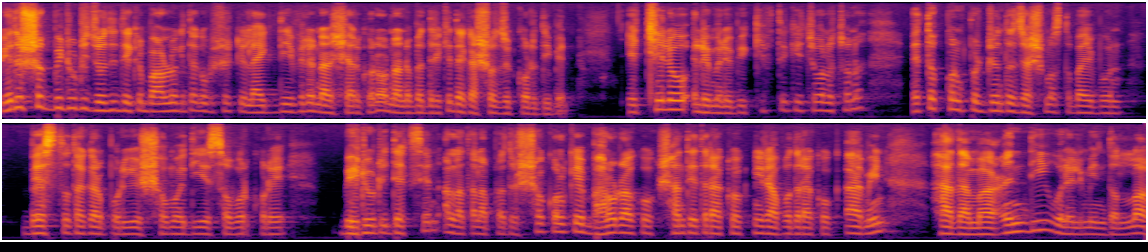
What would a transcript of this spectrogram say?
প্রিয়দর্শক ভিডিওটি যদি দেখে ভালো লাগে থাকে অবশ্যই একটি লাইক দিয়ে ফেলেন আর শেয়ার করে অন্যান্যদেরকে দেখার সুযোগ করে দিবেন। এ ছিল এলোমেলো বিক্ষিপ্ত কিছু আলোচনা। এতক্ষণ পর্যন্ত যে সমস্ত ভাই বোন ব্যস্ত থাকার পরিবেশ সময় দিয়ে সবর করে ভিডিওটি দেখছেন, আল্লাহ তালা আপনাদের সকলকে ভালো রাখুক, শান্তিতে রাখুক, নিরাপদ রাখুক। আমিন। হাদামা ইন্দি ওয়ালিলমিন্দল্লাহ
